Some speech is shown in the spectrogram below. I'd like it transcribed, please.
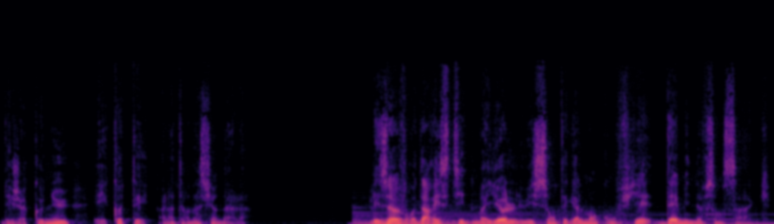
déjà connue et cotée à l'international. Les œuvres d'Aristide Mayol lui sont également confiées dès 1905.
